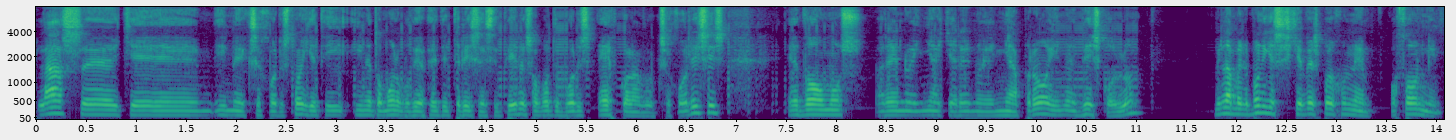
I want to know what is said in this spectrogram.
Plus ε, και είναι ξεχωριστό γιατί είναι το μόνο που διαθέτει τρεις αισθητήρες, οπότε μπορείς εύκολα να το ξεχωρίσεις. Εδώ όμως Reno 9 και Reno 9 Pro είναι δύσκολο. Μιλάμε λοιπόν για συσκευές που έχουν οθόνη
